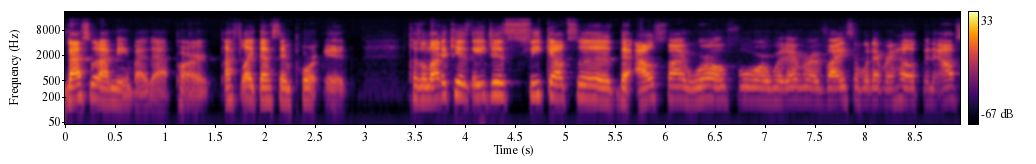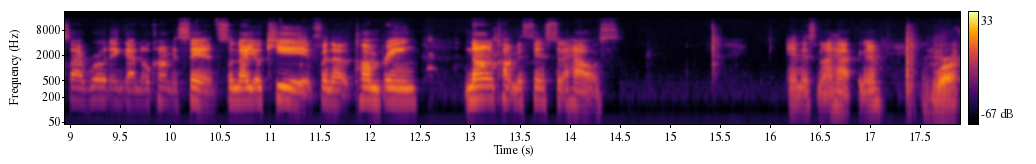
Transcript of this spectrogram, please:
that's what i mean by that part. I feel like that's important. Because a lot of kids they just seek out to the outside world for whatever advice or whatever help and the outside world ain't got no common sense. So now your kid finna come bring non-common sense to the house. And it's not happening. Right.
